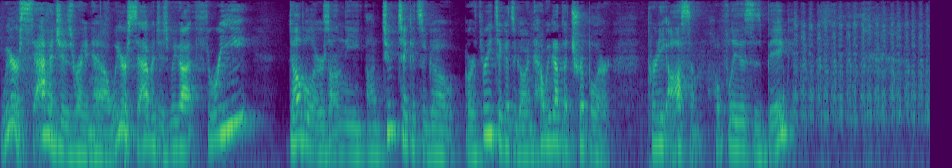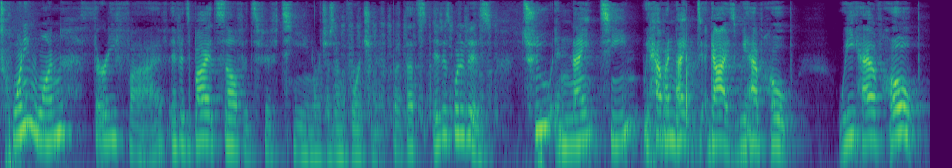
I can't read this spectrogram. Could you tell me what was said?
we are savages right now. We are savages. We got three doublers on the on two tickets ago, or three tickets ago, and now we got the tripler. Pretty awesome. Hopefully this is big. 21, 35. If it's by itself, it's 15, which is unfortunate, but that's, it is what it is. 2 and 19. We have a night, guys, we have hope. We have hope.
